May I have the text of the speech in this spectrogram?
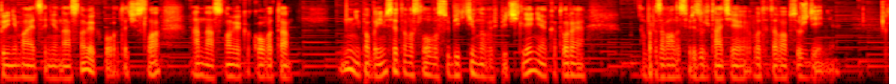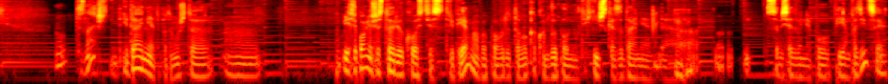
принимается не на основе какого-то числа, а на основе какого-то ну, не побоимся этого слова, субъективного впечатления, которое образовалось в результате вот этого обсуждения. Ну, ты знаешь, и да, и нет, потому что э, если помнишь историю Кости с 3PM по поводу того, как он выполнил техническое задание для uh-huh. собеседования по PM-позиции,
